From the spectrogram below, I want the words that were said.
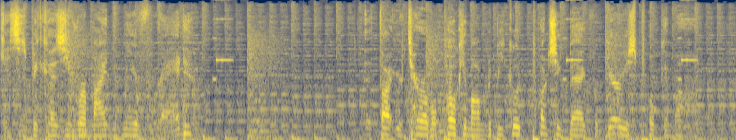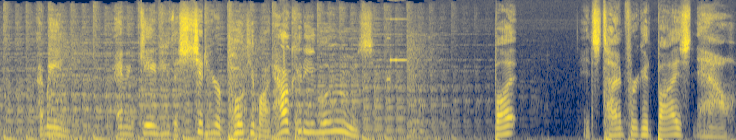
Guess it's because you reminded me of Red? I thought your terrible Pokemon would be good punching bag for Gary's Pokemon. I mean, I even gave you the shittier Pokemon. How could he lose? But, it's time for goodbyes now.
